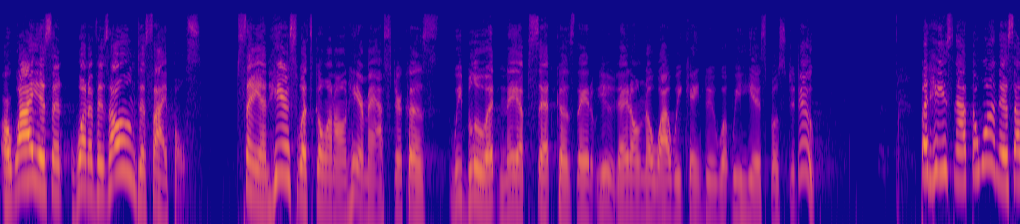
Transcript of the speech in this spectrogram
Or why isn't one of his own disciples saying, here's what's going on here, master, because we blew it and they upset because they, they don't know why we can't do what we here supposed to do. But he's not the one. There's a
